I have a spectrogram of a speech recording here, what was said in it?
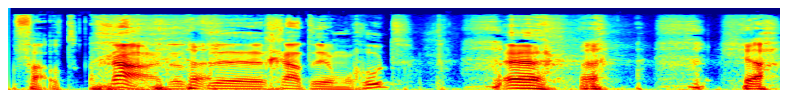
Fout. Nou, dat uh, gaat helemaal goed. ja,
